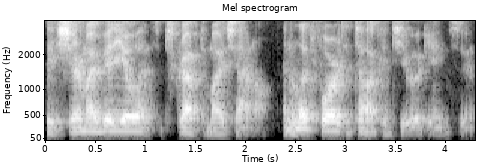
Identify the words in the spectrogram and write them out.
Please share my video and subscribe to my channel. And I look forward to talking to you again soon.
